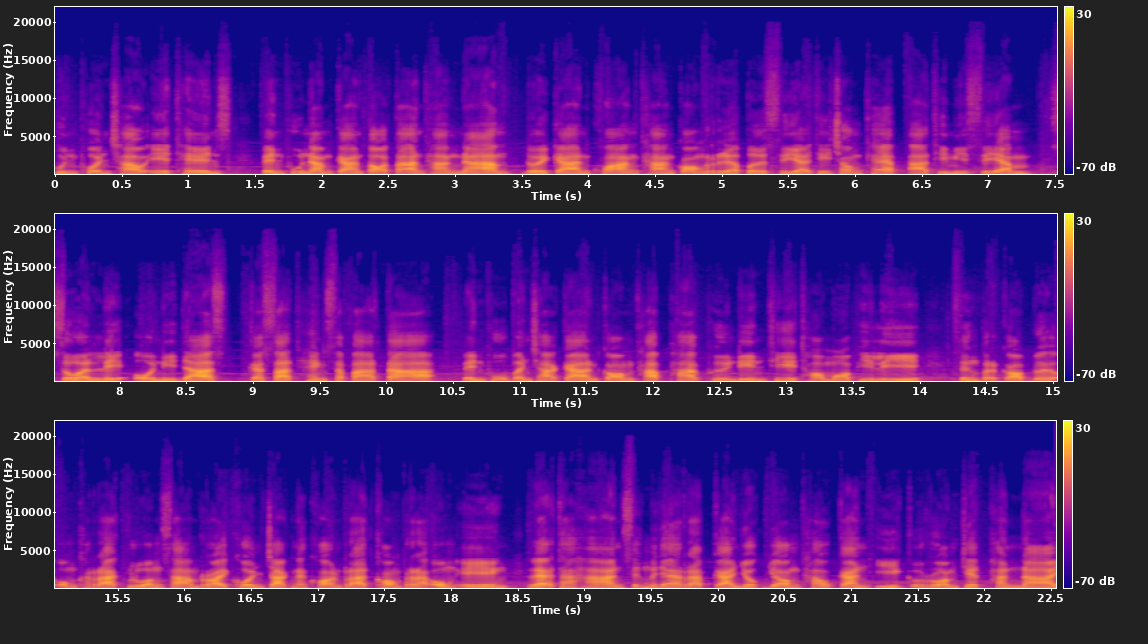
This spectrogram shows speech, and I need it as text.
ขุนพลชาวเอเธนส์ เป็นผู้นำการต่อต้านทางน้ำ โดยการขวางทางกองเรือเปอร์เซียที่ช่องแคบอาร์ทิมิเซียม ส่วนลิโอนิดัส กษัตริย์แห่งสปาร์ตา เป็นผู้บัญชาการกองทัพภาคพื้นดินที่ทอมอพิลี ซึ่งประกอบด้วยองครักษ์หลวง 300 คนจากนครรัฐของพระองค์เอง และทหารซึ่งไม่ได้รับการยกย่องเท่ากันอีกรวม 7,000 นาย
